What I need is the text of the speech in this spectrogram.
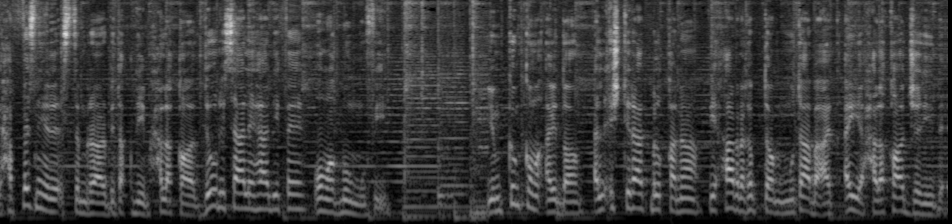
بحفزني للاستمرار بتقديم حلقات ذو رسالة هادفة ومضمون مفيد. يمكنكم أيضا الاشتراك بالقناة في حال رغبتم متابعة أي حلقات جديدة.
